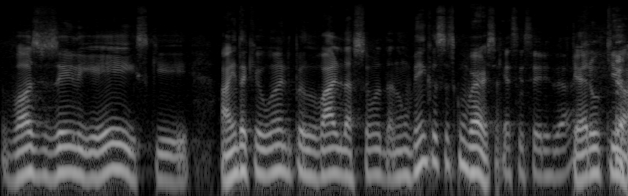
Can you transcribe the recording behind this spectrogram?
vós os eis que ainda que eu ande pelo vale da sombra, não vem com essas conversas. Quer sinceridade? Quero o que, ó.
